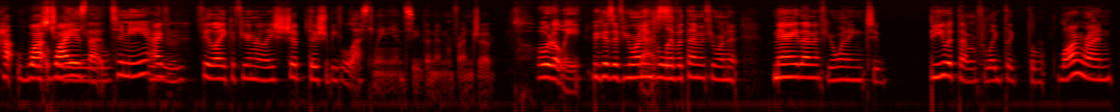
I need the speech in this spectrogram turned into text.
How, why, is why is you. that? To me, I Mhm. feel like if you're in a relationship, there should be less leniency than in a friendship. Totally. Because if you're wanting to live with them, if you want to marry them, if you're wanting to be with them for like the, the long run,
